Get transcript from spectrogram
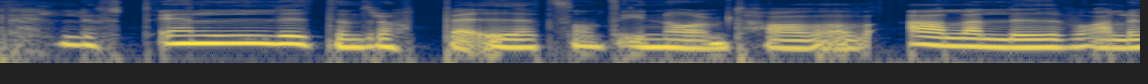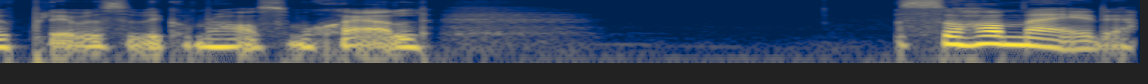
plutt, en liten droppe i ett sånt enormt hav av alla liv och alla upplevelser vi kommer ha som själ. Så ha med er det.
